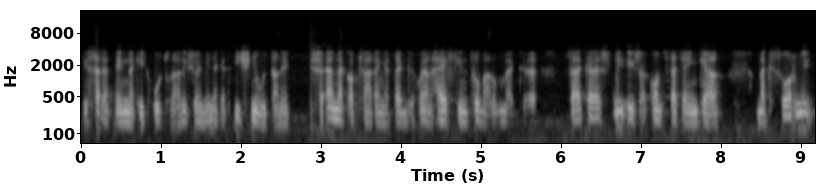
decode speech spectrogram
és szeretnénk nekik kulturális élményeket is nyújtani. És ennek kapcsán rengeteg olyan helyszínt próbálunk meg felkeresni, és a koncertjeinkkel megszórni,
